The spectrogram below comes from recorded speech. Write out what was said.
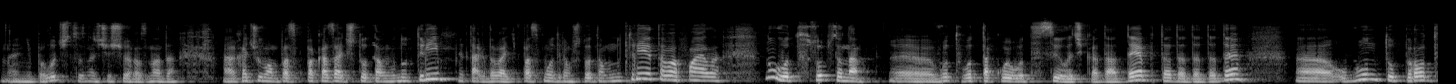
не получится, значит еще раз надо. А, хочу вам показать, что там внутри. Итак, давайте посмотрим, что там внутри этого файла. Ну вот, собственно, э, вот, вот такой вот ссылочка, да, dep, да, да, да, да, да, Ubuntu prod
